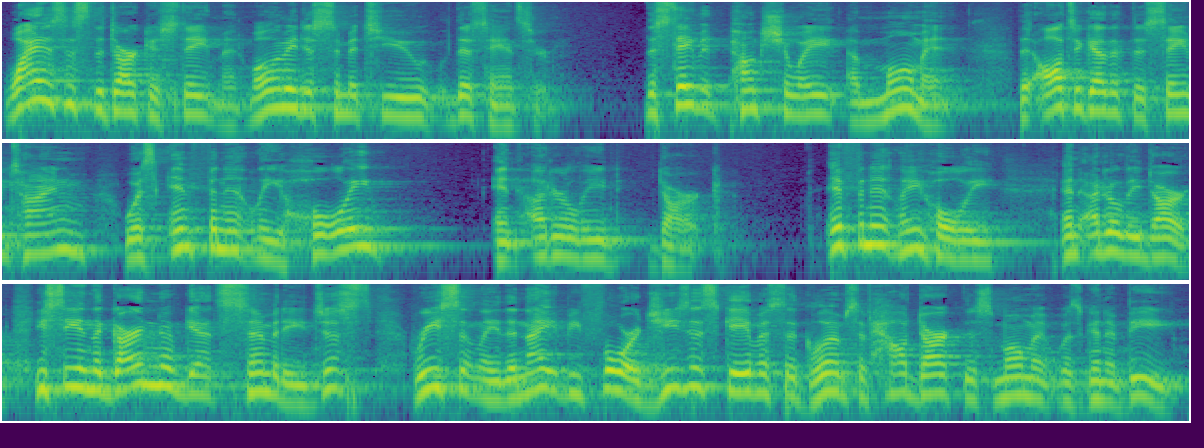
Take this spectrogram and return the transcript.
Why is this the darkest statement? Well, let me just submit to you this answer. The statement punctuate a moment that altogether at the same time was infinitely holy and utterly dark. Infinitely holy and utterly dark. You see, in the Garden of Gethsemane, just recently, the night before, Jesus gave us a glimpse of how dark this moment was going to be.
